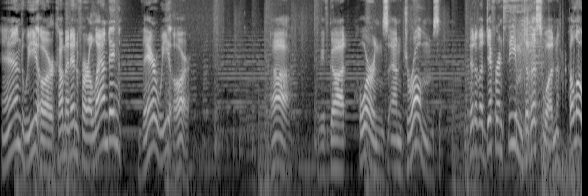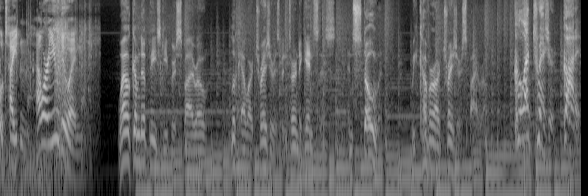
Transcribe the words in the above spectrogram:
And we are coming in for a landing. There we are. Ah, we've got horns and drums. Bit of a different theme to this one. Hello, Titan. How are you doing? Welcome to Peacekeeper, Spyro. Look how our treasure has been turned against us and stolen. Recover our treasure, Spyro. Collect treasure. Got it.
